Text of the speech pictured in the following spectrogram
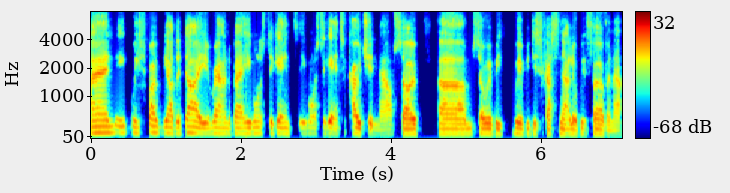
And he, we spoke the other day around about he wants to get into he wants to get into coaching now. So so we'll be we'll be discussing that a little bit further now.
